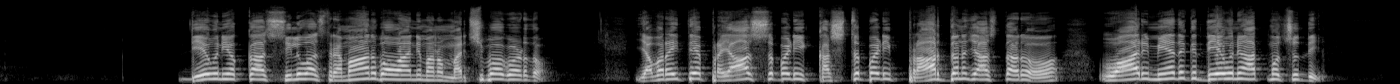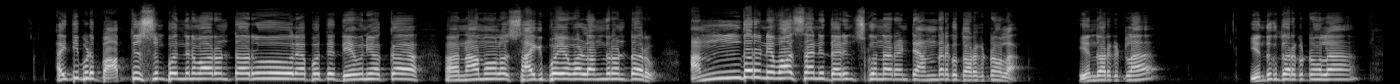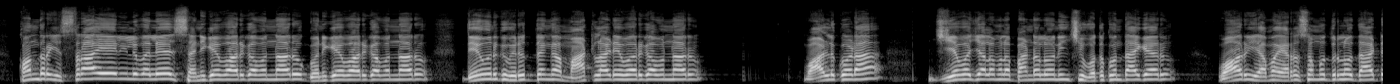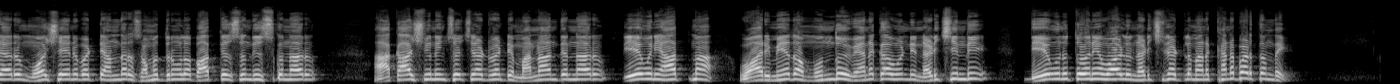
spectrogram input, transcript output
దేవుని యొక్క శిలువ శ్రమానుభవాన్ని మనం మర్చిపోకూడదు. ఎవరైతే ప్రయాసపడి కష్టపడి ప్రార్థన చేస్తారో వారి మీదకి దేవుని ఆత్మ వచ్చుద్ది అయితే ఇప్పుడు బాప్తిస్వం పొందిన వారు ఉంటారు లేకపోతే దేవుని యొక్క నామంలో సాగిపోయే వాళ్ళు అందరూ ఉంటారు. అందరూ నివాసాన్ని ధరించుకున్నారంటే అందరికి దొరకటంలా? ఏం దొరకట్లా? ఎందుకు దొరకటంలా? కొందరు ఇస్రాయేలీల వలె శనిగేవారుగా ఉన్నారు గొనిగేవారుగా ఉన్నారు దేవునికి విరుద్ధంగా మాట్లాడేవారుగా ఉన్నారు. వాళ్ళు కూడా జీవజలముల బండలో నుంచి ఉదకం తాగారు. వారు యమ ఎర్ర సముద్రంలో దాటారు. మోషేను బట్టి అందరు సముద్రంలో బాప్తిసం తీసుకున్నారు. ఆకాశం నుంచి వచ్చినటువంటి మన్నాను తిన్నారు. దేవుని ఆత్మ వారి మీద ముందు వెనక ఉండి నడిచింది. దేవునితోనే వాళ్ళు నడిచినట్లు మనకు కనపడుతుంది.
